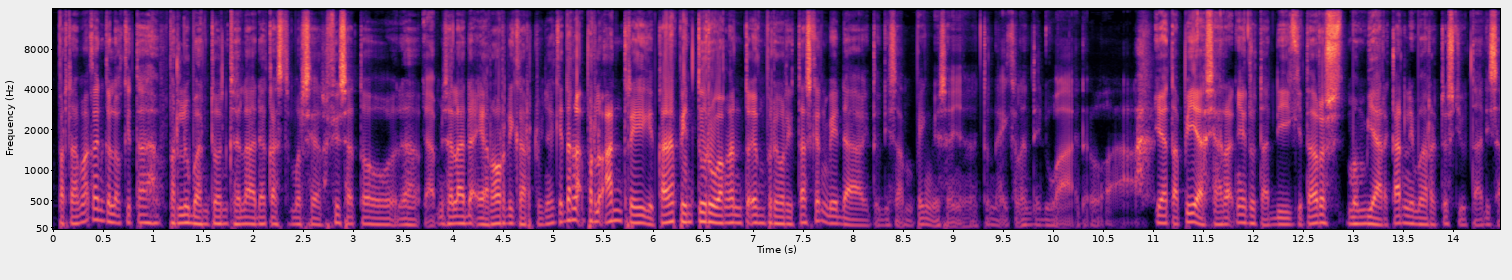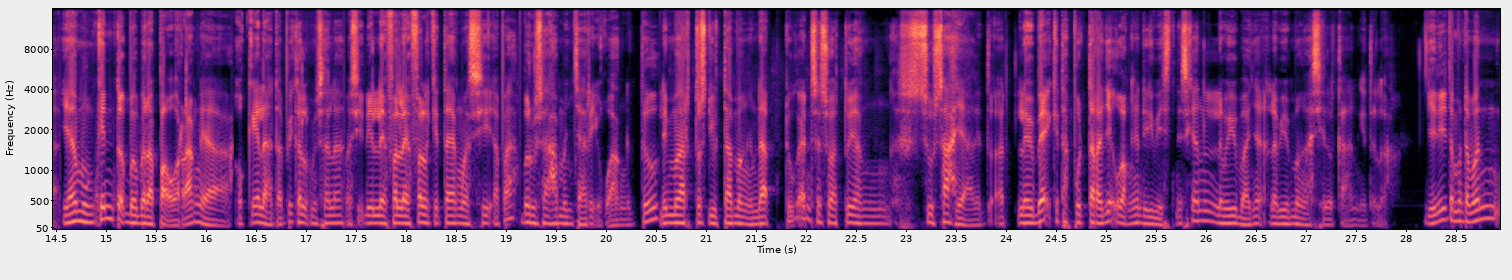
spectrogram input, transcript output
Pertama kan kalau kita perlu bantuan kalau ada customer service atau ya, ya misalnya ada error di kartunya, kita nggak perlu antre gitu. Karena pintu ruangan untuk yang prioritas kan beda gitu di samping biasanya itu naik ke lantai dua itu. Wah. Ya tapi ya syaratnya itu tadi kita harus membiarkan 500 juta di sana. Ya mungkin untuk beberapa orang ya oke okay lah, tapi kalau misalnya masih di level-level kita yang masih masih apa berusaha mencari uang itu 500 juta mengendap itu kan sesuatu yang susah ya gitu. Lebih baik kita putar aja uangnya di bisnis kan lebih banyak lebih menghasilkan gitu loh. Jadi teman-teman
